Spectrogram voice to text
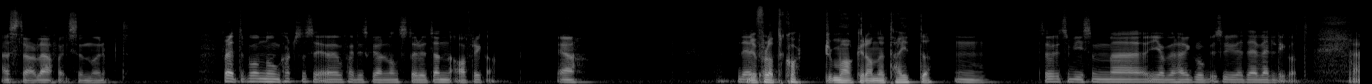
Australia er faktisk enormt. For etterpå på noen kart så ser jo faktisk Grønland større ut enn Afrika. Ja. Det er fordi at kartmakerne er teite. Mm. Så, så vi som uh, jobber her i Globus, vi vet det veldig godt. Eh,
